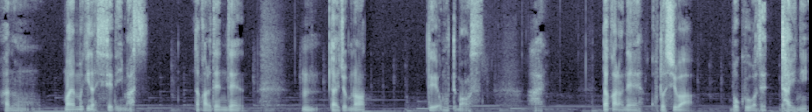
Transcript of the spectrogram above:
あの、前向きな姿勢でいます。だから全然、うん、大丈夫なって思ってます。はい。だからね、今年は僕は絶対に、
